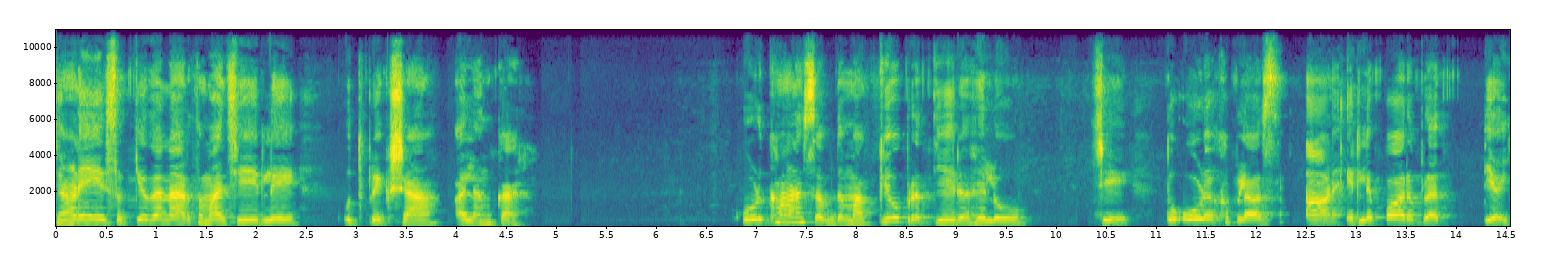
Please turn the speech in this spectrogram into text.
જાણે એ શક્યતાના અર્થમાં છે એટલે ઉત્પ્રેક્ષા, અલંકાર. ઓળખાણ શબ્દમાં કયો પ્રત્યય રહેલો છે? તો ઓળખ પ્લસ આણ એટલે પર પ્રત્યય.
